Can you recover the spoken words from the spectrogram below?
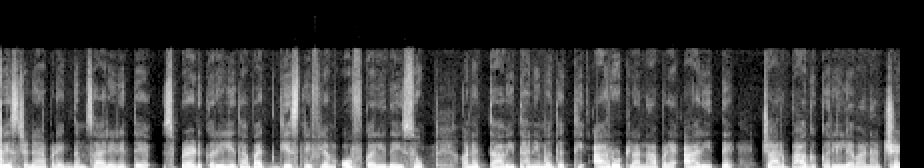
પેસ્ટને આપણે એકદમ સારી રીતે સ્પ્રેડ કરી લીધા બાદ ગેસની ફ્લેમ ઓફ કરી દઈશું. અને તાવીથાની મદદથી આ રોટલાના આપણે આ રીતે ચાર ભાગ કરી લેવાના છે.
